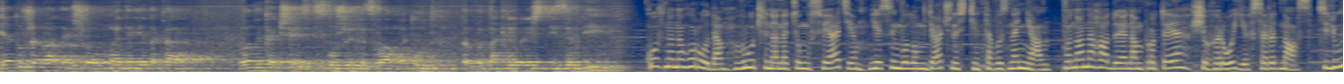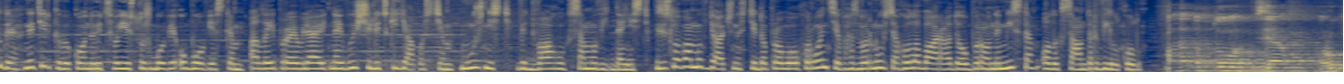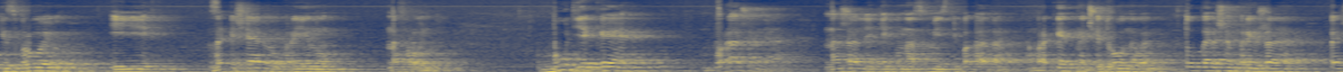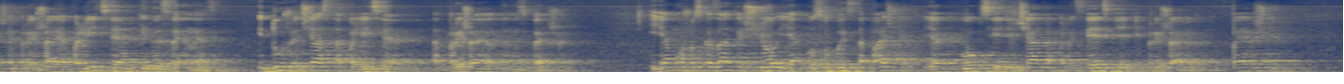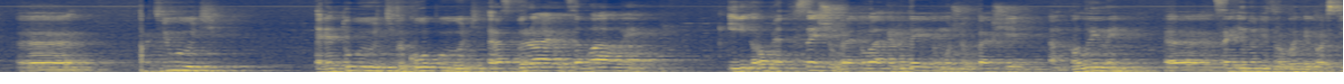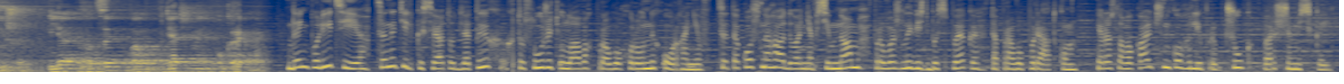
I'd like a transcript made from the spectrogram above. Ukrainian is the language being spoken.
Я дуже радий, що в мене є така велика честь служити з вами тут, на Криворіжській землі. Кожна нагорода, вручена на цьому святі, є символом вдячності та визнання. Вона нагадує нам про те, що герої серед нас. Ці люди не тільки виконують свої службові обов'язки, але й проявляють найвищі людські якості: мужність, відвагу, самовідданість. Зі словами вдячності до правоохоронців звернувся голова ради оборони міста Олександр Вілкул. Багато хто взяв руки зброю і захищає Україну на фронті. Будь-яке враження, на жаль, яких у нас в місті багато, там ракетне чи дронове, хто першим приїжджає? Першим приїжджає поліція і ДСНС. І дуже часто поліція там, приїжджає одним із перших. І я можу сказати, що я особисто бачив, як хлопці і дівчата, поліцейські, які приїжджають перші, е, працюють, рятують, викопують, розбирають завали і роблять все, щоб врятувати людей, тому що в перші там, хвилини е, це іноді зробити простіше. І я за це вам вдячний окремо. День поліції це не тільки свято для тих, хто служить у лавах правоохоронних органів. Це також нагадування всім нам про важливість безпеки та правопорядку. Ярослава Кальченко, Гліб Рибчук, перший міський.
